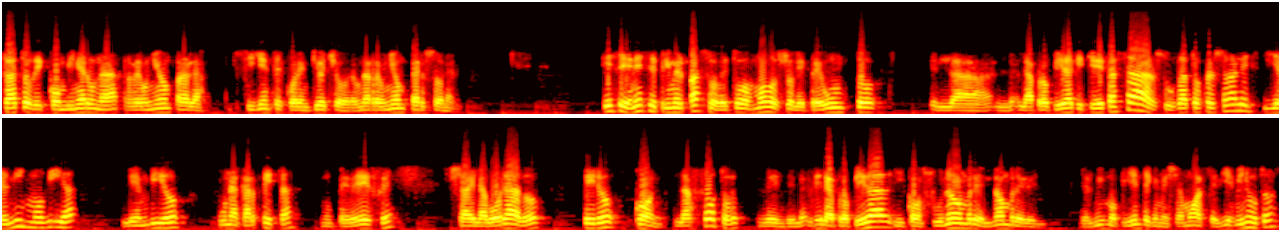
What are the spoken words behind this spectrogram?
trato de combinar una reunión para las siguientes 48 horas, una reunión personal. En ese primer paso, de todos modos, yo le pregunto la propiedad que quiere tasar, sus datos personales, y el mismo día le envío una carpeta, un PDF, ya elaborado, pero con la foto de, la, propiedad y con su nombre, el nombre del, mismo cliente que me llamó hace 10 minutos,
